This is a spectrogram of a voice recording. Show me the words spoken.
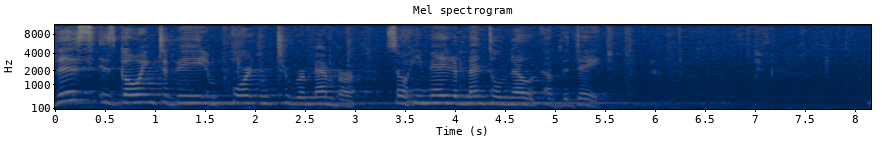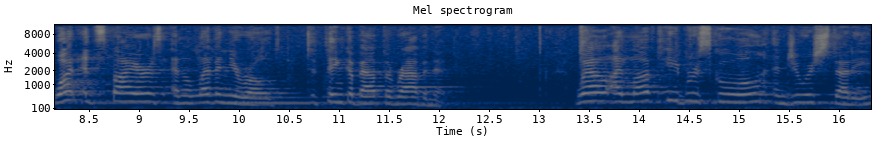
this is going to be important to remember. So he made a mental note of the date. What inspires an 11 year old to think about the rabbinate? Well, I loved Hebrew school and Jewish study.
